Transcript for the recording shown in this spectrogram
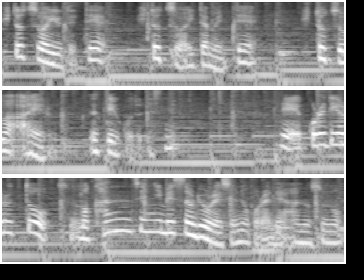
1つは茹でて1つは炒めて1つは和えるっていうことですね。でこれでやると、まあ、完全に別の料理ですよねこれね。あのその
